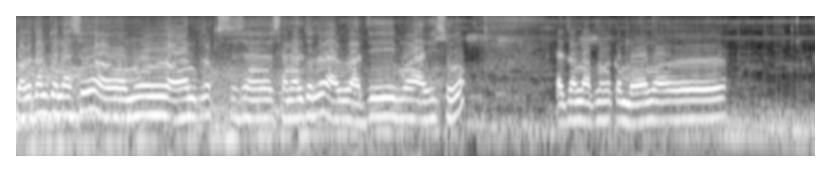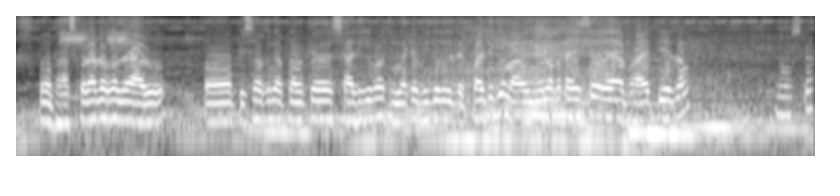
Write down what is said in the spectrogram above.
স্বাগতম জনাইছোঁ। আৰু মোৰ অয়ন ব্লগ চে- চেনেলটোলৈ আৰু আজি মই আহিছোঁ। এজন আপোনালোকৰ মৰমৰ ঘৰলৈ আৰু পিছৰখিনি আপোনালোকে চাই থাকিব ধুনীয়াকৈ ভিডিঅ'টো দেখুৱাই থাকিম আৰু মোৰ লগত আহিছে এয়া ভাইটি এজন। নমস্কাৰ।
